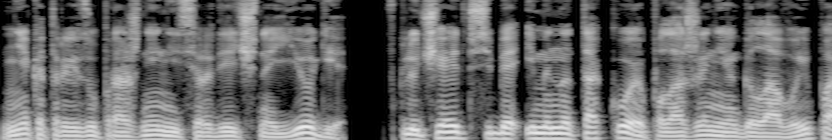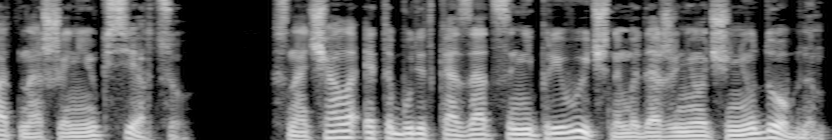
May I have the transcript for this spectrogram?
Некоторые из упражнений сердечной йоги включают в себя именно такое положение головы по отношению к сердцу. Сначала это будет казаться непривычным и даже не очень удобным,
